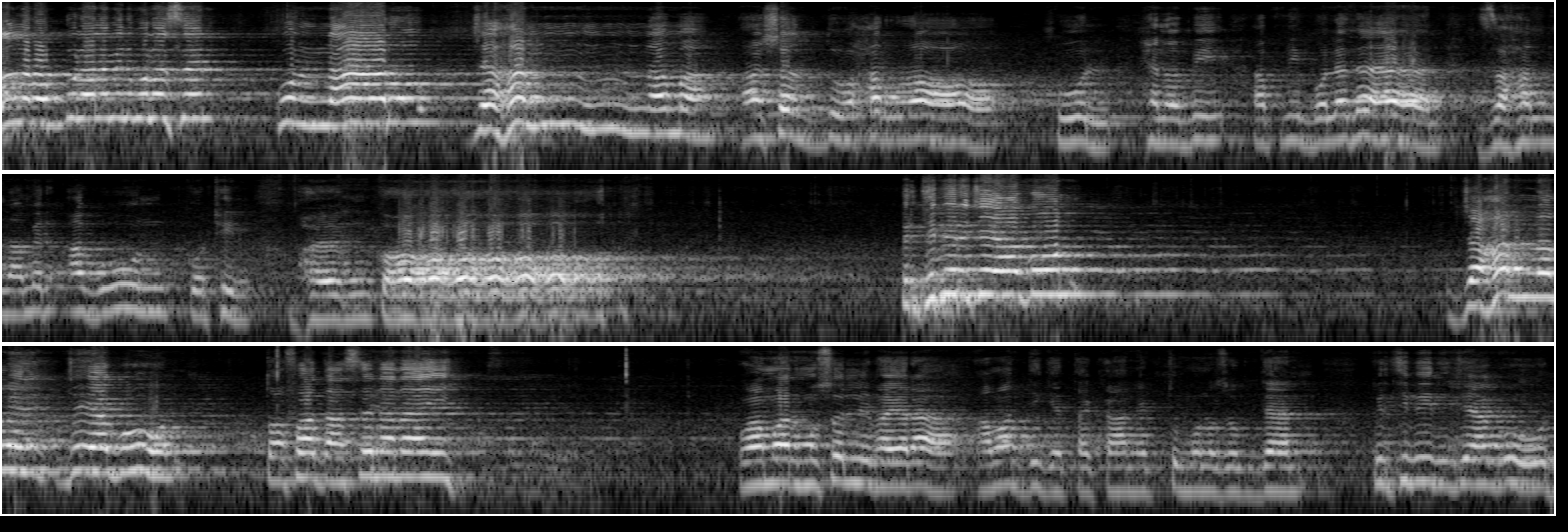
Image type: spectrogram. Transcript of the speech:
আল্লাহ রাব্বুল আলামিন বলেছেন, কুল নারু জাহান্নামা আসাদ্দু হাররা। কুল, হে নবী, আপনি বলে দেন, জাহান্নামের আগুন কঠিন, ভয়ঙ্কর। পৃথিবীর যে আগুন জাহান নামের যে আগুন তফাত আছে না নাই? ও আমার মুসল্লি ভাইয়েরা, আমার দিকে তাকান, একটু মনোযোগ দেন। পৃথিবীর যে আগুন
